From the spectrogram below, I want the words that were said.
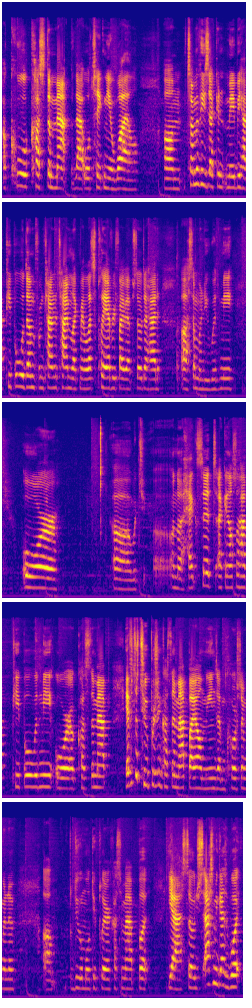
a cool custom map that will take me a while? Um, some of these I can maybe have people with them from time to time, like my Let's Play every five episodes I had uh, somebody with me. Or uh, which uh, on the Hexxit, I can also have people with me or a custom map. If it's a two-person custom map, by all means, of course I'm gonna um, do a multiplayer custom map. But yeah, so just ask me guys what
